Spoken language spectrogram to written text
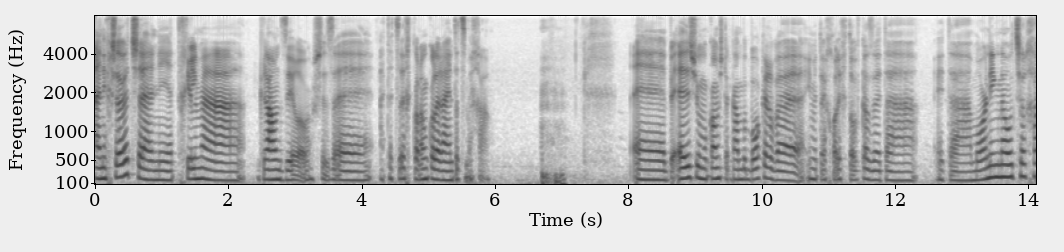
אני חושבת שאני אתחיל מה-ground zero, שזה, אתה צריך קודם כל לראיין את עצמך. אה, באיזשהו מקום שאתה קם בבוקר, ואם אתה יכול לכתוב כזה את ה- את ה-morning notes שלך,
